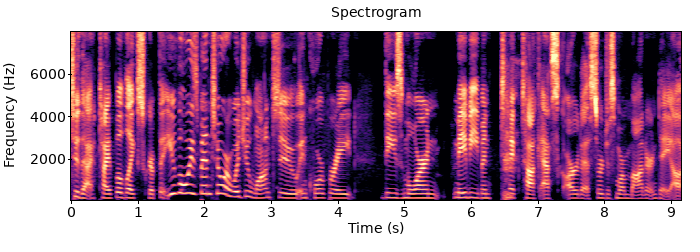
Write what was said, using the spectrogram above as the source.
to that type of like script that you've always been to, or would you want to incorporate these more and maybe even TikTok esque artists or just more modern day uh,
